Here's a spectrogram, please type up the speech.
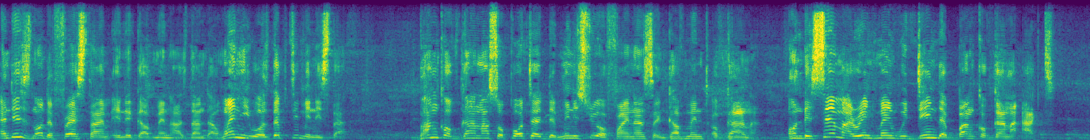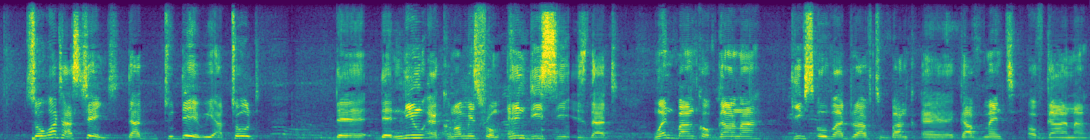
And this is not the first time any government has done that. When he was deputy minister, Bank of Ghana supported the Ministry of Finance and Government of Ghana on the same arrangement within the Bank of Ghana Act. So what has changed? That today we are told the, the new economics from NDC is that when Bank of Ghana gives overdraft to bank uh, government of Ghana,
